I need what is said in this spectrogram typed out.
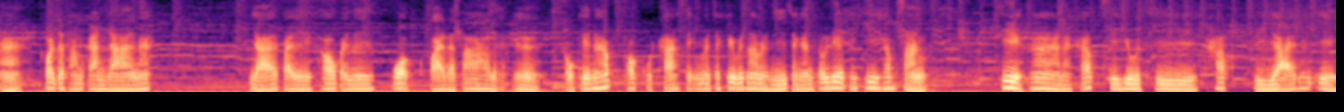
อ่าก็จะทำการย้ายนะ ย้ายไปเข้าไปในพวกไฟล์ Data แหละเออโอเคนะครับพอกดค้างเสร็จมันจะขึ้นไปหน้าแบบนี้ จากนั้นก็เรียกไปที่คำสั่งที่ 5 นะครับ cut คัดหรือย้ายนั่นเอง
